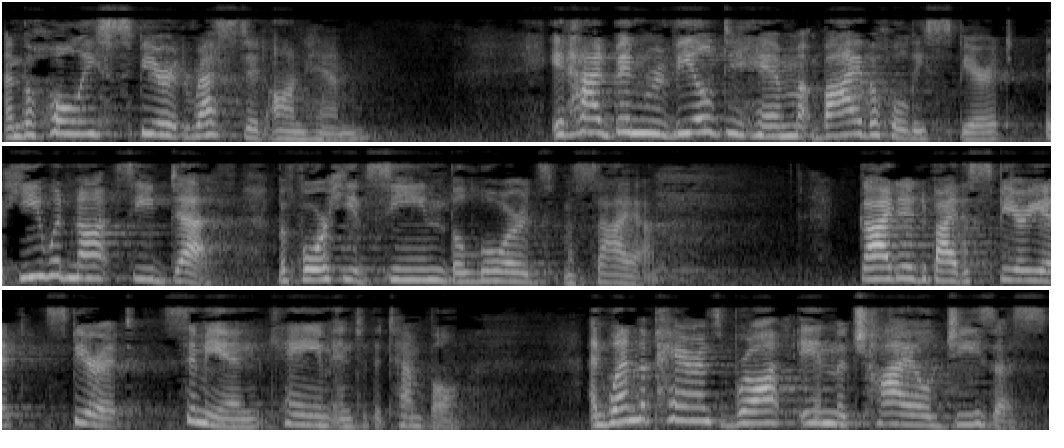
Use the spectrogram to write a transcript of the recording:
and the Holy Spirit rested on him. It had been revealed to him by the Holy Spirit that he would not see death before he had seen the Lord's Messiah. Guided by the Spirit, Spirit, Simeon came into the temple. And when the parents brought in the child Jesus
